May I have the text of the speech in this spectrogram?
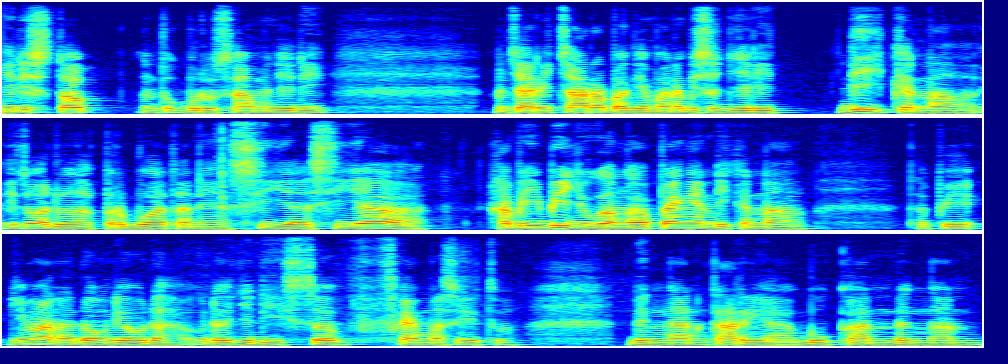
Jadi stop untuk berusaha menjadi mencari cara bagaimana bisa jadi dikenal. Itu adalah perbuatan yang sia-sia. Habibi juga gak pengen dikenal. Tapi gimana dong dia udah udah jadi se famous itu dengan karya bukan dengan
